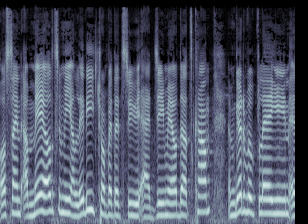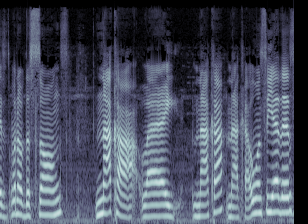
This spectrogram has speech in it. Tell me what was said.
or send a mail to me on ladytrumpeter2 at gmail.com i'm going to be playing as one of the songs naka like naka naka who wants to hear this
